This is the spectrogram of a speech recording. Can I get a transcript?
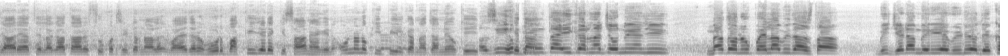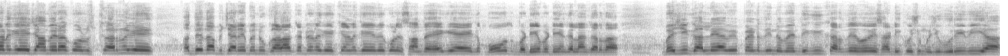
ਜਾ ਰਿਹਾ ਇੱਥੇ ਲਗਾਤਾਰ ਸੁਪਰ ਸੀਡਰ ਨਾਲ ਵਾਇਆ ਜਾ ਰਿਹਾ। ਹੋਰ ਬਾਕੀ ਜਿਹੜੇ ਕਿਸਾਨ ਹੈਗੇ ਨੇ ਉਹਨਾਂ ਨੂੰ ਕੀ ਅਪੀਲ ਕਰਨਾ ਚਾਹੁੰਦੇ ਹੋ ਕਿ ਅਸੀਂ ਅਪੀਲ ਤਾਂ ਇਹੀ ਕਰਨਾ ਚਾਹੁੰਦੇ ਹਾਂ ਜੀ। ਮੈਂ ਤੁਹਾਨੂੰ ਪਹਿਲਾਂ ਵੀ ਦੱਸਤਾ ਵੀ ਜਿਹੜਾ ਮੇਰੀ ਇਹ ਵੀਡੀਓ ਦੇਖਣਗੇ ਜਾਂ ਮੇਰਾ ਕੋਲ ਕਰਨਗੇ ਅੱਧੇ ਤਾਂ ਵਿਚਾਰੇ ਮੈਨੂੰ ਗਾਲਾਂ ਕੱਢਣਗੇ ਕਹਿਣਗੇ ਇਹਦੇ ਕੋਲੇ ਸੰਦ ਹੈਗੇ ਆ ਇਹ ਬਹੁਤ ਵੱਡੀਆਂ ਵੱਡੀਆਂ ਗੱਲਾਂ ਕਰਦਾ। ਬਈ ਜੀ ਗੱਲ ਇਹ ਆ ਵੀ ਪਿੰਡ ਦੀ ਨੁਮਾਇੰਦਗੀ ਕਰਦੇ ਹੋਏ ਸਾਡੀ ਕੁਝ ਮਜਬੂਰੀ ਵੀ ਆ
